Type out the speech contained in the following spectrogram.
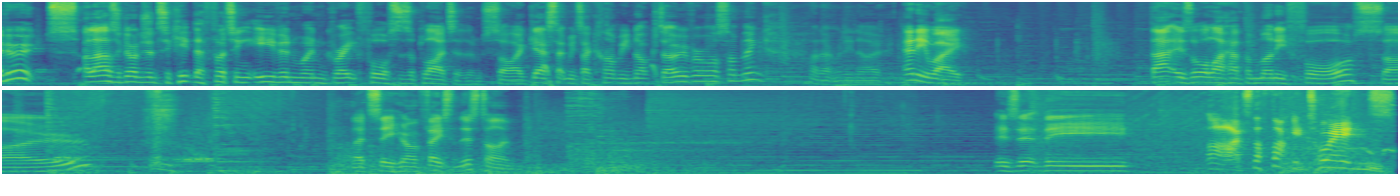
Heavy boots allows a gungeon to keep their footing even when great force is applied to them. So I guess that means I can't be knocked over or something. I don't really know. Anyway, that is all I have the money for. So let's see who I'm facing this time. Is it the... Ah, oh, it's the fucking twins!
